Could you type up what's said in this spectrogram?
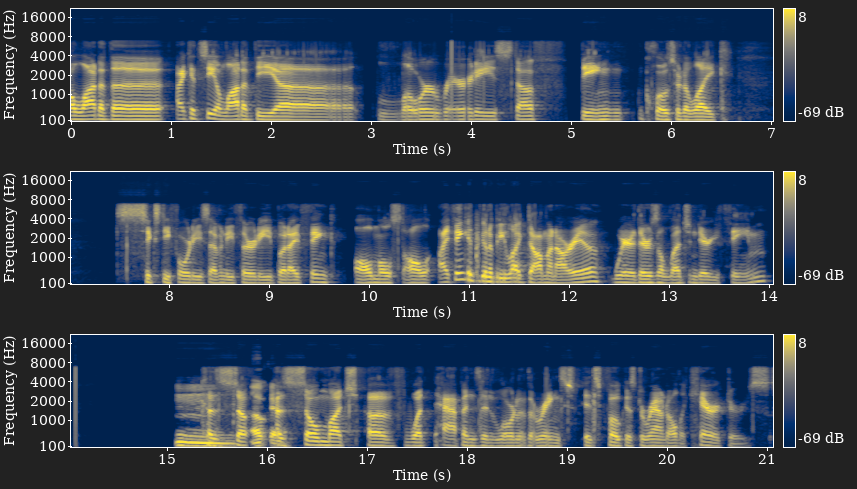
a lot of the I could see a lot of the uh lower rarity stuff being closer to like 60 40 70 30 but i think almost all i think it's going to be like dominaria where there's a legendary theme because mm, so because okay. so much of what happens in Lord of the Rings is focused around all the characters,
